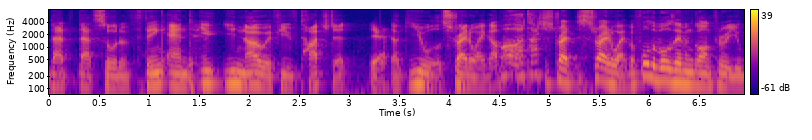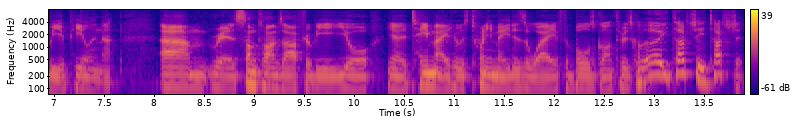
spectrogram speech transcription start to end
that that sort of thing, and you you know if you've touched it, yeah, like you will straight away go, oh, I touched it straight straight away before the ball's even gone through. You'll be appealing that. Um, whereas sometimes after it'll be your you know teammate who is 20 meters away if the ball's gone through, it's going, oh, he touched it, he touched it.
